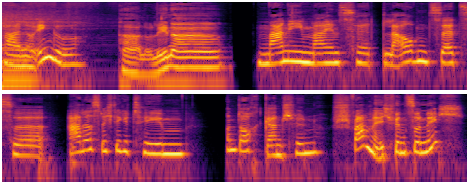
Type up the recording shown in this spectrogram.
Hallo Ingo. Hallo Lena. Money, Mindset, Glaubenssätze, alles wichtige Themen und doch ganz schön schwammig, findest du nicht?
